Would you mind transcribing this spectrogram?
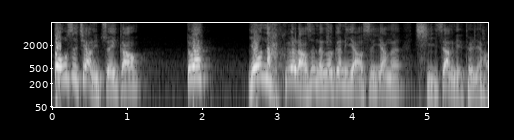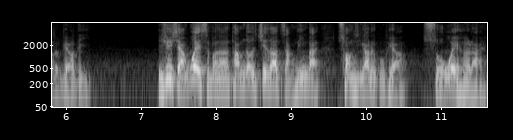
都是叫你追高，对不对？有哪个老师能够跟李老师一样呢？起上你推荐好的标的，你去想为什么呢？他们都是介绍涨停板、创新高的股票，所谓何来？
